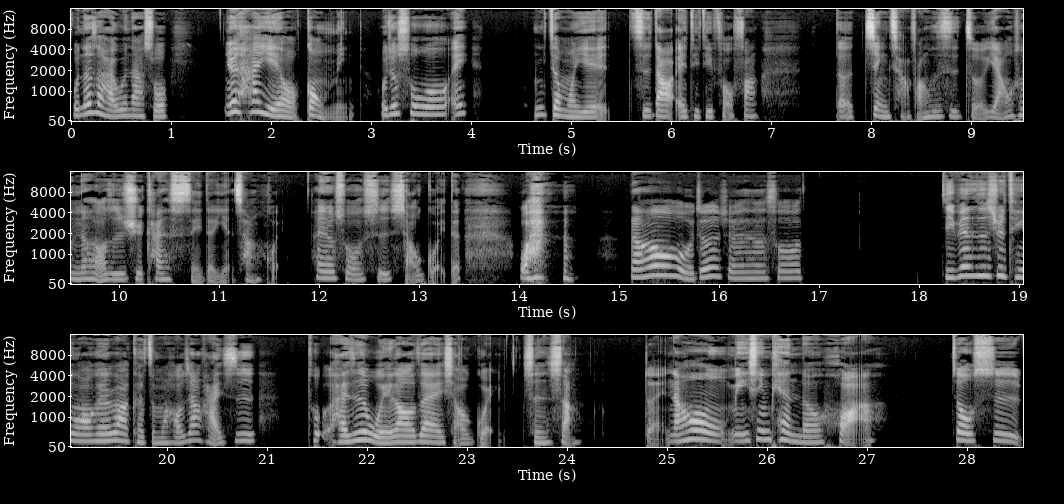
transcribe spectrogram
我那时候还问他说，因为他也有共鸣，我就说，哎，你怎么也知道 ATT4Fun 的进场方式是这样？我说你那时候是去看谁的演唱会？他就说是小鬼的，哇！然后我就觉得说，即便是去听 OK Rock，怎么好像还是。还是围绕在小鬼身上，对。然后明信片的话，就是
